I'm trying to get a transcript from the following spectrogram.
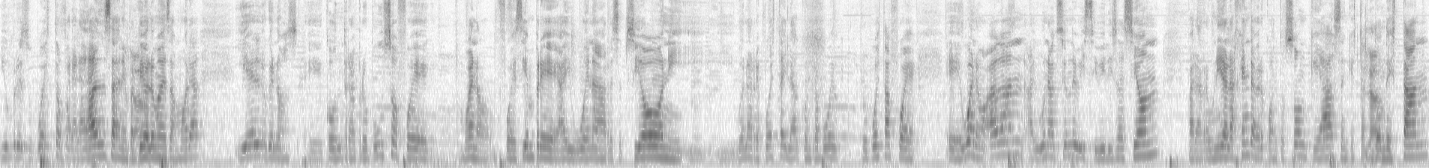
y un presupuesto para la danza en el partido de Lomas de Zamora. Y él lo que nos eh, contrapropuso fue bueno, fue siempre hay buena recepción y, buena respuesta y la contrapropuesta fue, eh, bueno, hagan alguna acción de visibilización para reunir a la gente, a ver cuántos son, qué hacen, qué están, dónde están.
